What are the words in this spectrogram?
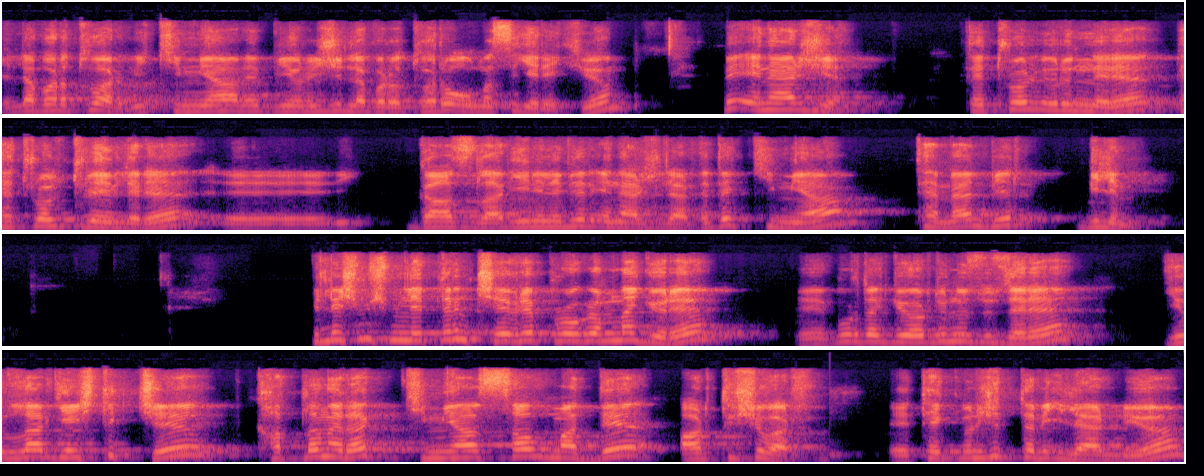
laboratuvar, bir kimya ve biyoloji laboratuvarı olması gerekiyor. Ve enerji, petrol ürünleri, petrol türevleri, e, gazlar, yenilebilir enerjilerde de kimya temel bir bilim. Birleşmiş Milletler'in çevre programına göre e, burada gördüğünüz üzere yıllar geçtikçe katlanarak kimyasal madde artışı var. E, teknoloji tabii ilerliyor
